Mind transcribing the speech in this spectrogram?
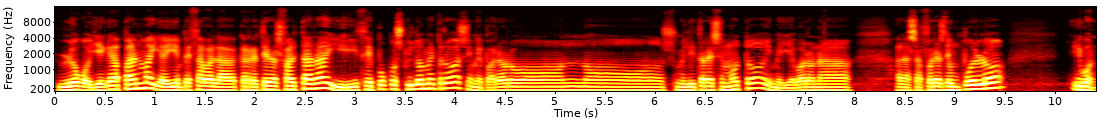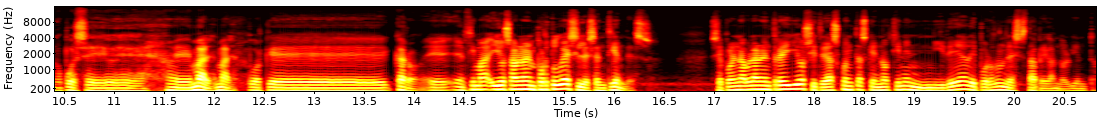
Luego llegué a Palma y ahí empezaba la carretera asfaltada y hice pocos kilómetros y me pararon unos militares en moto y me llevaron a, a las afueras de un pueblo. Y bueno, pues eh, eh, mal, mal, porque claro, eh, encima ellos hablan en portugués y les entiendes se ponen a hablar entre ellos y te das cuenta que no tienen ni idea de por dónde se está pegando el viento.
